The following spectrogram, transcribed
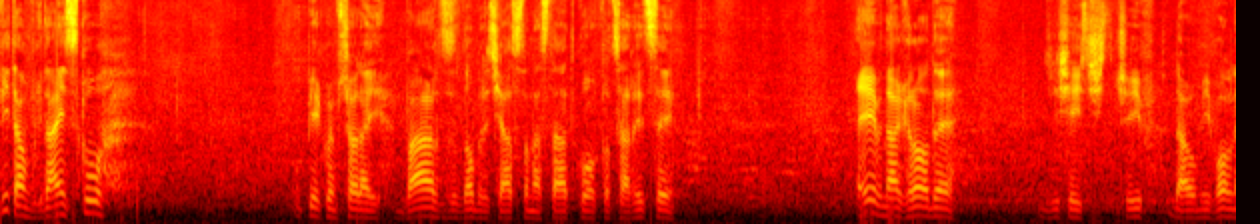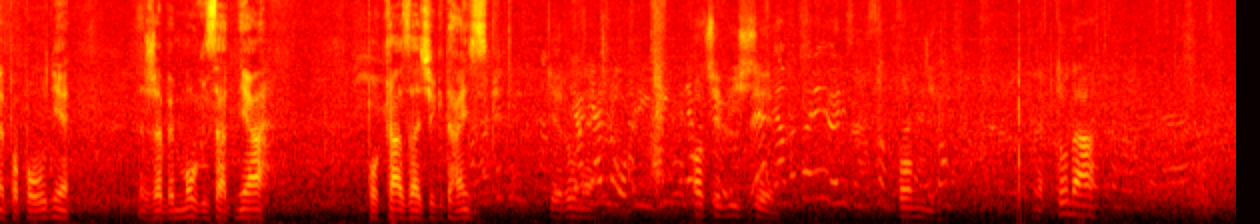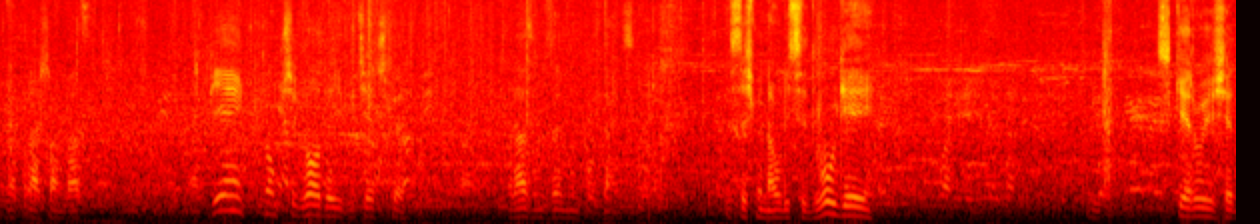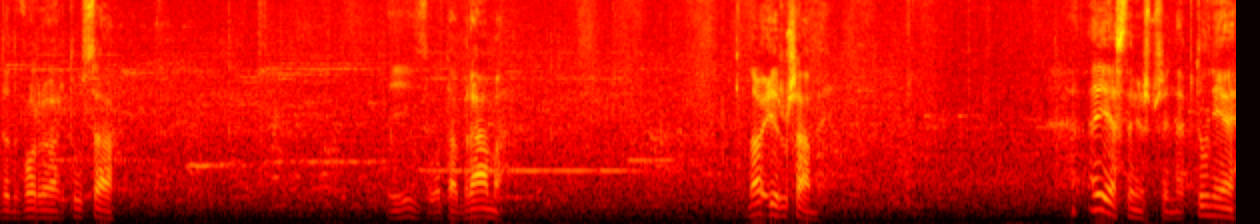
Witam w Gdańsku. Upiekłem wczoraj bardzo dobre ciasto na statku o kocarycy. I w nagrodę dzisiaj Chief dał mi wolne popołudnie, żebym mógł za dnia pokazać Gdańsk. Kierunek oczywiście pomnik Neptuna. Zapraszam Was na piękną przygodę i wycieczkę razem ze mną po Gdańsku. Jesteśmy na ulicy Długiej. Skieruję się do dworu Artusa i Złota Brama. No i ruszamy. Jestem już przy Neptunie.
